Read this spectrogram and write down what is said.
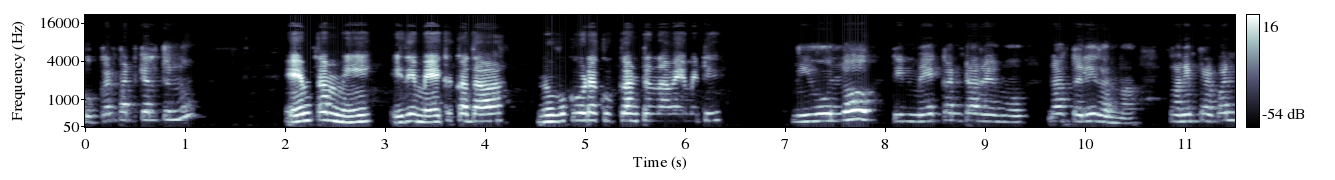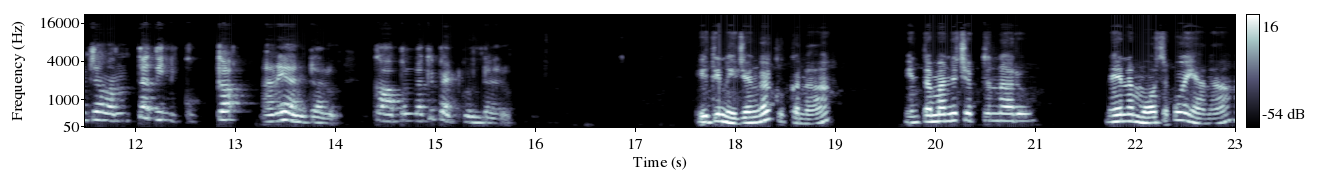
కుక్కని పట్టుకెళ్తున్నావు. ఏం తమ్మి? ఇది మేక కదా. నువ్వు కూడా కుక్క అంటున్నావేమిటి? మీ ఊర్లో దీన్ని మేక అంటారేమో. నాకు తెలియదన్నా కానీ ప్రపంచం అంతా దీన్ని కుక్క అని అంటారు. కాపలకి పెట్టుకుంటారు. ఇది నిజంగా కుక్కనా? ఇంతమంది చెప్తున్నారు. నేను మోసపోయానా?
